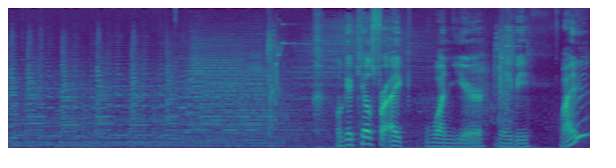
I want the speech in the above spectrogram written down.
We'll get kills for Ike one year, maybe. Why did...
